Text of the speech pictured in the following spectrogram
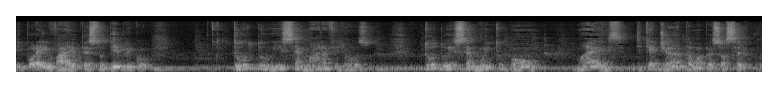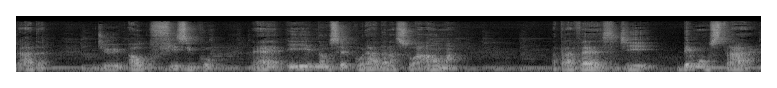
E por aí vai o texto bíblico. Tudo isso é maravilhoso. Tudo isso é muito bom. Mas de que adianta uma pessoa ser curada de algo físico né, e não ser curada na sua alma através de demonstrar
